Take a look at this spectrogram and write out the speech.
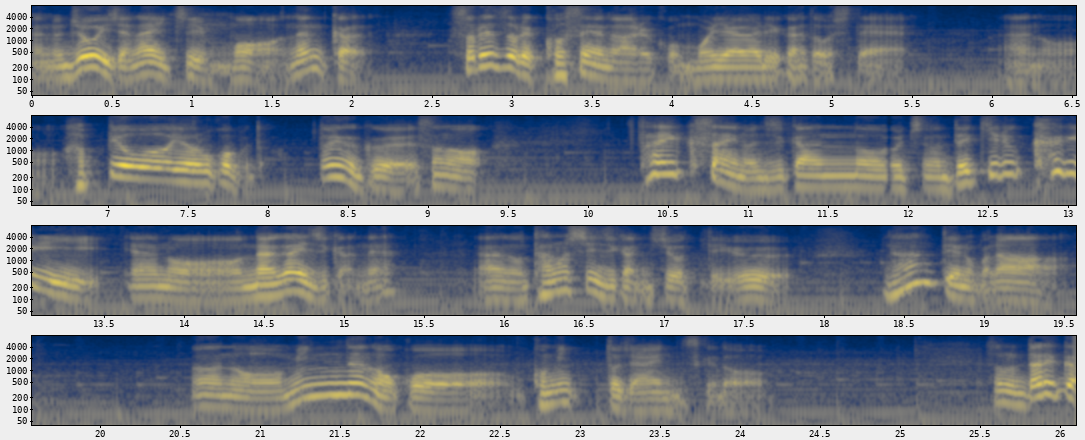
あの上位じゃないチームもなんかそれぞれ個性のあるこう盛り上がり方をしてあの発表を喜ぶと。とにかくその体育祭の時間のうちのできる限りあの長い時間ねあの楽しい時間にしようっていう何て言うのかなあのみんなのこうコミットじゃないんですけどその誰か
